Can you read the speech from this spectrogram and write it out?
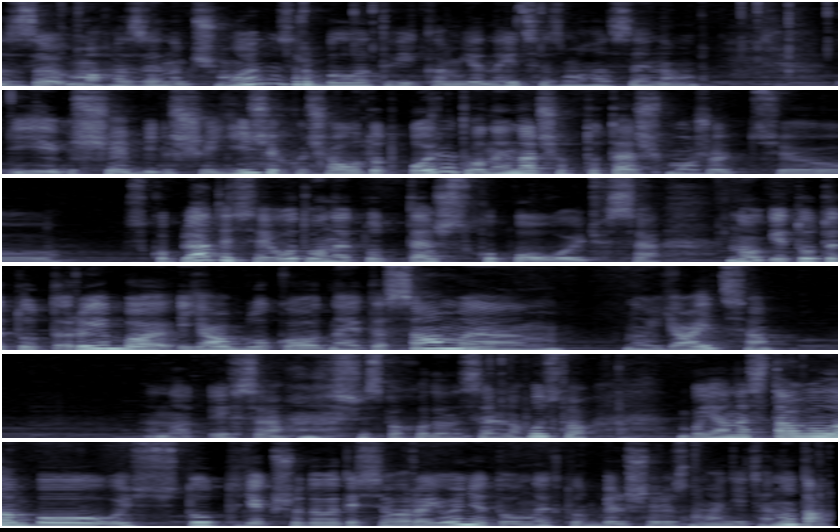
з магазином. Чому я не зробила дві кам'яниці з магазином? І ще більше їжі. Хоча отут поряд вони начебто теж можуть е, скуплятися, і от вони тут теж скуповують все. Ну, І тут, і тут риба, яблуко одне і те саме, ну, яйця. Ну, І все, щось, походу, не сильно густо. Бо я не ставила, бо ось тут, якщо дивитися в районі, то у них тут більше різноманіття. Ну так,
